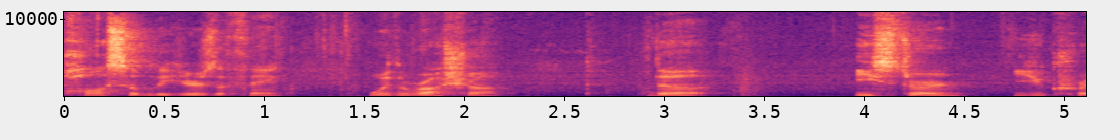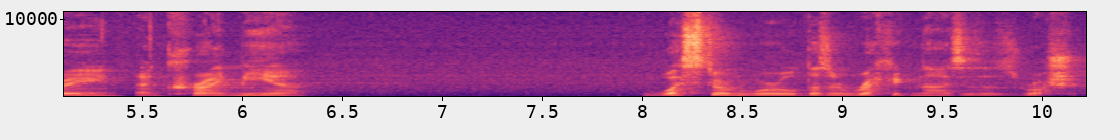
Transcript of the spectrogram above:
Possibly here's the thing. With Russia the eastern Ukraine and Crimea Western world doesn't recognize it as Russian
